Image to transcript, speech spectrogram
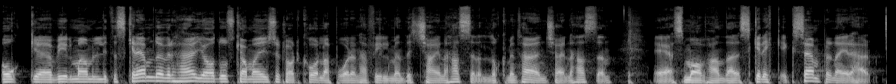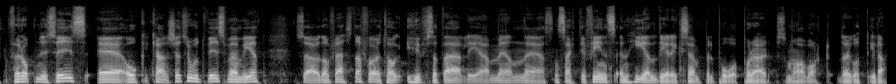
Och eh, vill man bli lite skrämd över det här, ja då ska man ju såklart kolla på den här filmen The China Hustle, dokumentären China Hustle, eh, som avhandlar skräckexemplen i det här. Förhoppningsvis, eh, och kanske troligtvis, vem vet, så är de flesta företag hyfsat ärliga, men eh, som sagt, det finns en hel del exempel på, på det här som har varit, där det gått illa.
